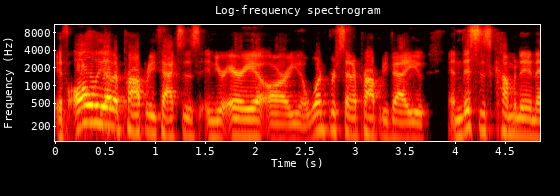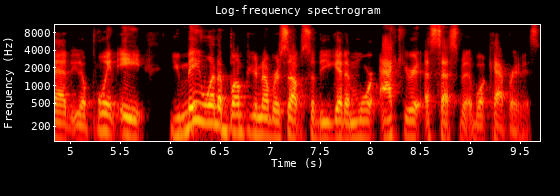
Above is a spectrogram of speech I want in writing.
If all the other property taxes in your area are, you know, one percent of property value, and this is coming in at, you know, 0.8, you may want to bump your numbers up so that you get a more accurate assessment of what cap rate is.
